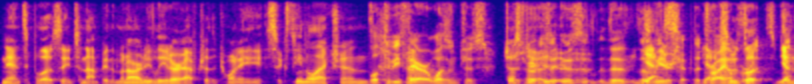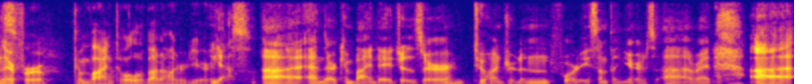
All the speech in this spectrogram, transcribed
Nancy Pelosi to not be the minority leader after the 2016 elections. Well, to be fair, it wasn't just Just- it was, it was the, the, the Yes. leadership, the Yes, it triumvirate. the- it's yes. been there for a combined total of about hundred years. Yes, uh, and their combined ages are 240 something years, uh, right? Uh,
